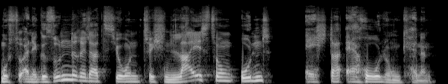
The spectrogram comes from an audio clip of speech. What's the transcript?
musst du eine gesunde Relation zwischen Leistung und echter Erholung kennen.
